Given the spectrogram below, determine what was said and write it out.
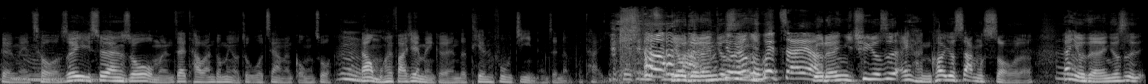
对，没错。所以虽然说我们在台湾都没有做过这样的工作，但我们会发现每个人的天赋技能真的不太一样。有的人就是很会摘啊，有的人一去就是哎很快就上手了，但有的人就是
